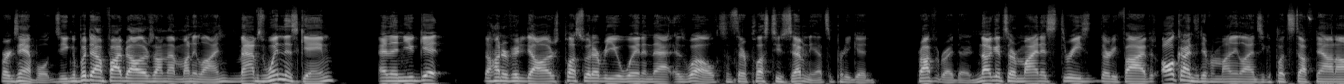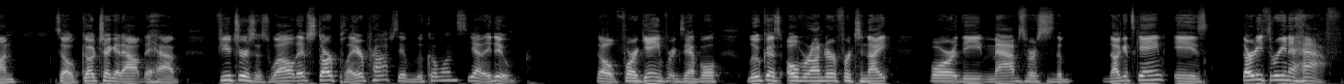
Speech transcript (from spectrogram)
for example, so you can put down five dollars on that money line. Mavs win this game, and then you get the $150 plus whatever you win in that as well. Since they're plus 270, that's a pretty good profit right there. Nuggets are minus 335. There's all kinds of different money lines you can put stuff down on. So go check it out. They have futures as well. They have star player props. They have Luka ones. Yeah, they do. So for a game, for example, Luka's over under for tonight for the Mavs versus the Nuggets game is 33 and a half.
